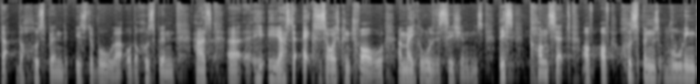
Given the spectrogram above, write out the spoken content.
that the husband is the ruler or the husband has, uh, he, he, has to exercise control and make all the decisions. This concept of, of husbands ruling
